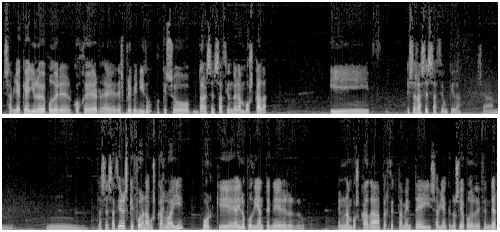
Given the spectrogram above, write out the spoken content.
sabía que allí lo iba a poder coger eh, desprevenido, porque eso da la sensación de una emboscada. Y esa es la sensación que da. O sea, mmm, la sensación es que fueron a buscarlo ahí porque ahí lo podían tener en una emboscada perfectamente y sabían que no se iba a poder defender,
